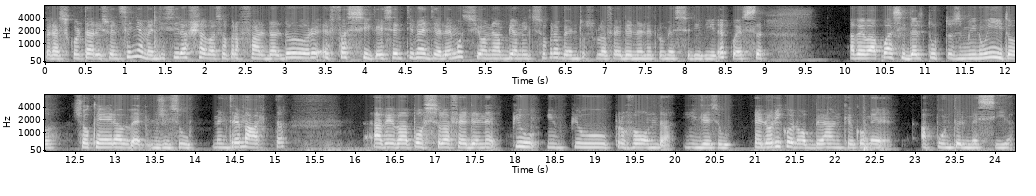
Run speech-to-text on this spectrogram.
per ascoltare i suoi insegnamenti si lasciava sopraffare dal dolore e fa sì che i sentimenti e le emozioni abbiano il sopravvento sulla fede nelle promesse divine. E questo aveva quasi del tutto sminuito ciò che era Gesù, mentre Marta aveva posto la fede più in più profonda in Gesù e lo riconobbe anche come appunto il Messia.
